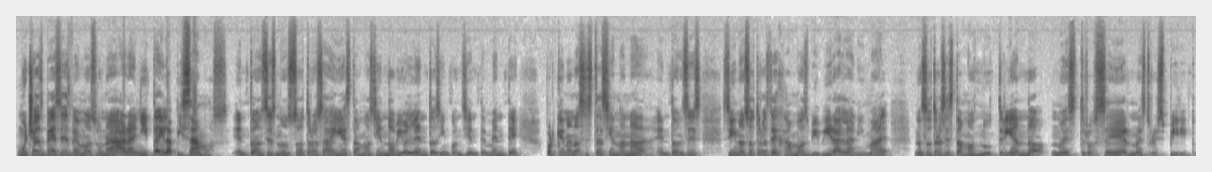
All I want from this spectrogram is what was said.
muchas veces vemos una arañita y la pisamos. Entonces nosotros ahí estamos siendo violentos inconscientemente porque no nos está haciendo nada. Entonces, si nosotros dejamos vivir al animal, nosotros estamos nutriendo nuestro ser, nuestro espíritu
